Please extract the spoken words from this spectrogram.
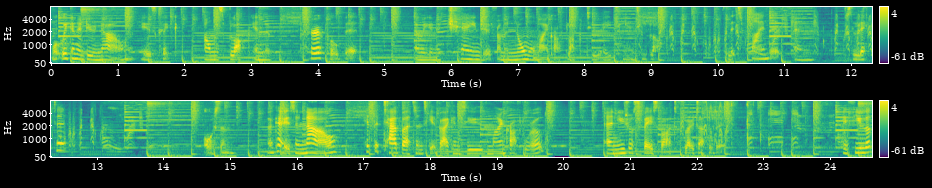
What we're gonna do now is click on this block in the purple bit and we're gonna change it from a normal Minecraft block to a TNT block. So let's find it and select it. Awesome. Okay, so now hit the tab button to get back into the Minecraft world and use your spacebar to float up a bit. If you look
